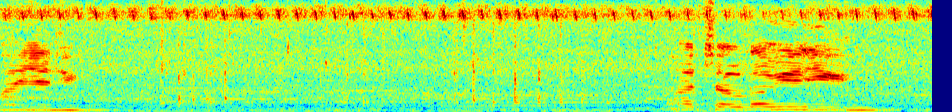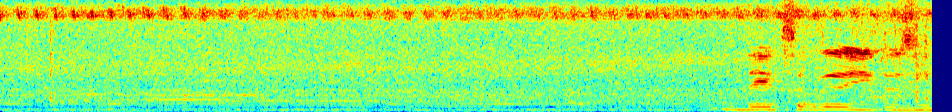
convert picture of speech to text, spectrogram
ਲਾਈ ਜੀ ਆ ਚੱਲਦਾ ਵੀ ਹੈ ਜੀ ਦੇਖ ਸਕਦੇ ਹੋ ਜੀ ਤੁਸੀਂ।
